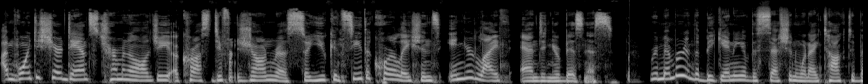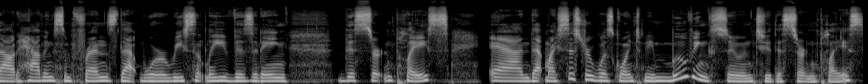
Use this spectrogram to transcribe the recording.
I'm going to share dance terminology across different genres so you can see the correlations in your life and in your business. Remember in the beginning of the session when I talked about having some friends that were recently visiting this certain place and that my sister was going to be moving soon to this certain place?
